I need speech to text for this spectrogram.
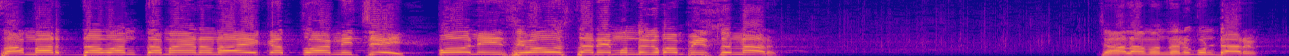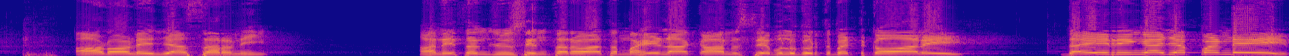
సమర్థవంతమైన నాయకత్వాన్ని ఇచ్చి పోలీసు వ్యవస్థనే ముందుకు పంపిస్తున్నారు. చాలా మంది అనుకుంటారు ఆడవాళ్ళు ఏం చేస్తారని. అనితను చూసిన తర్వాత మహిళా కానిస్టేబుల్ గుర్తుపెట్టుకోవాలి. ధైర్యంగా చెప్పండి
